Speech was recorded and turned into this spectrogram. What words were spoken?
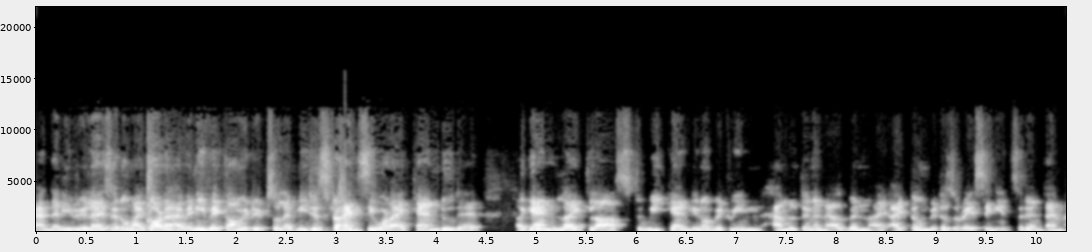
And then he realized that oh my god i have anyway committed so let me just try and see what i can do there. Again like last weekend you know between hamilton and albon i, I termed it as a racing incident. And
